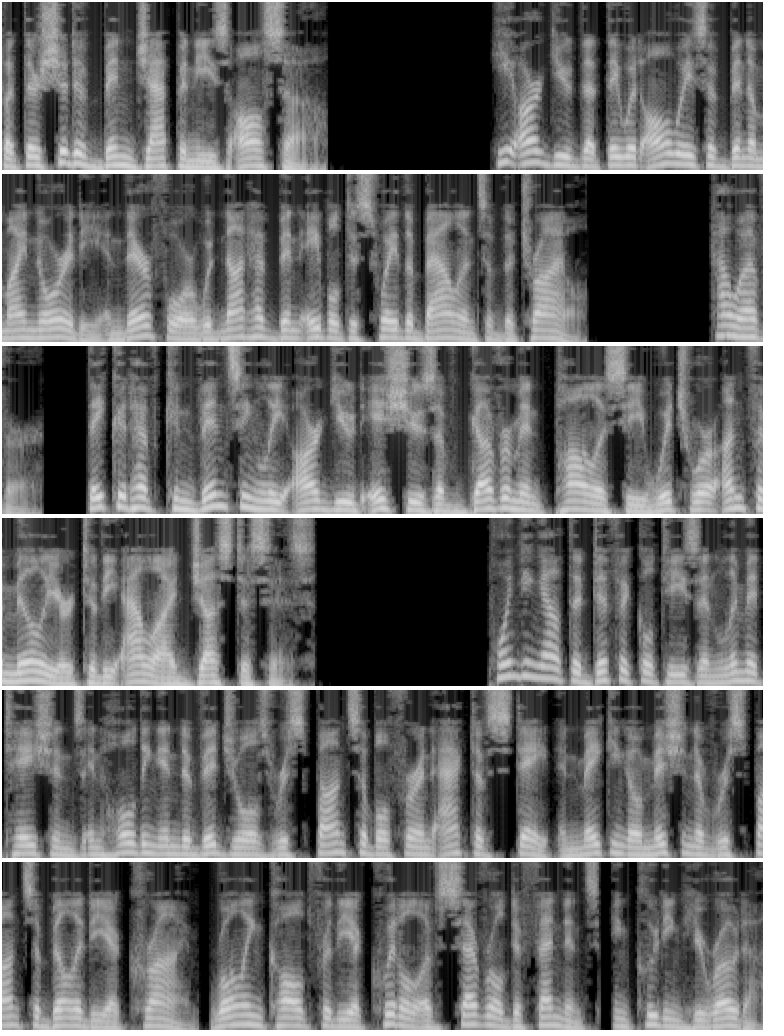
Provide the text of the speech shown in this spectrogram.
but there should have been Japanese also." He argued that they would always have been a minority and therefore would not have been able to sway the balance of the trial. However, they could have convincingly argued issues of government policy which were unfamiliar to the Allied justices. Pointing out the difficulties and limitations in holding individuals responsible for an act of state and making omission of responsibility a crime, Roling called for the acquittal of several defendants, including Hirota.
